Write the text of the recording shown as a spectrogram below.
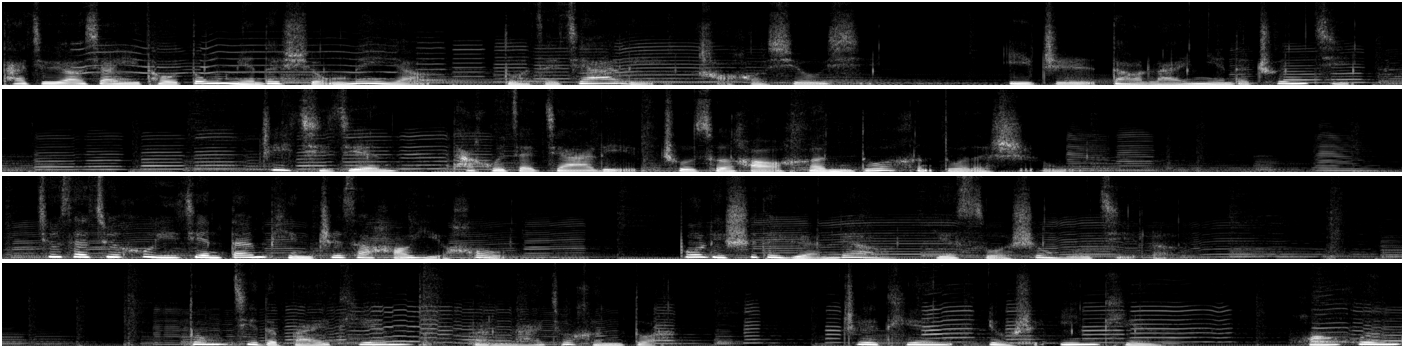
他就要像一头冬眠的熊那样躲在家里好好休息，一直到来年的春季。这期间，他会在家里储存好很多很多的食物。就在最后一件单品制造好以后。玻璃师的原料也所剩无几了。冬季的白天本来就很短，这天又是阴天，黄昏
